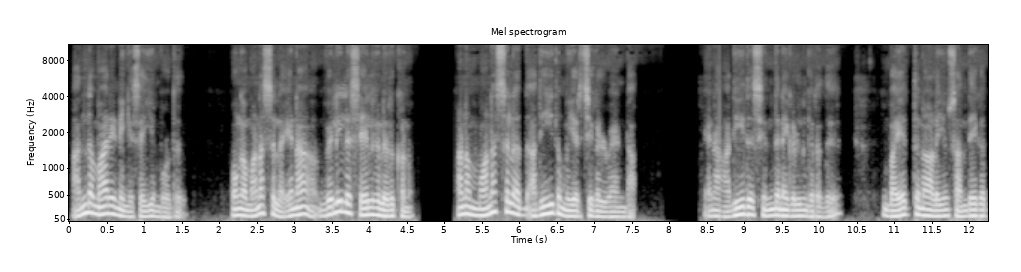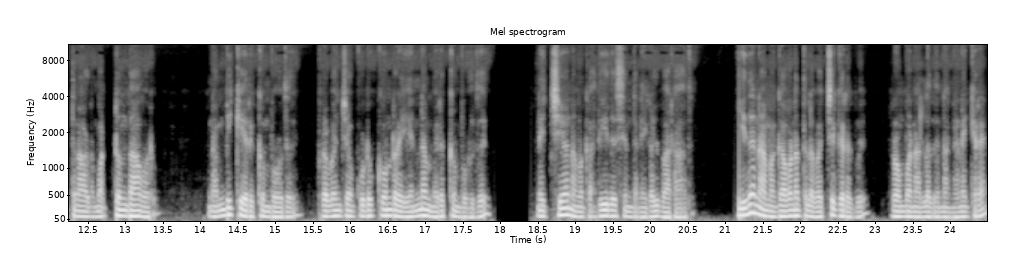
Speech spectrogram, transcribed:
அந்த மாதிரி நீங்கள் செய்யும்போது உங்கள் மனசில் ஏன்னா வெளியில் செயல்கள் இருக்கணும். ஆனால் மனசில் அதீத முயற்சிகள் வேண்டாம். ஏன்னா அதீத சிந்தனைகள்ங்கிறது பயத்தினாலையும் சந்தேகத்தினால மட்டும்தான் வரும். நம்பிக்கை இருக்கும்போது பிரபஞ்சம் கொடுக்குன்ற எண்ணம் இருக்கும்போது நிச்சயம் நமக்கு அதீத சிந்தனைகள் வராது. இதை நாம் கவனத்தில் வச்சுக்கிறது ரொம்ப நல்லதுன்னு நான் நினைக்கிறேன்.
